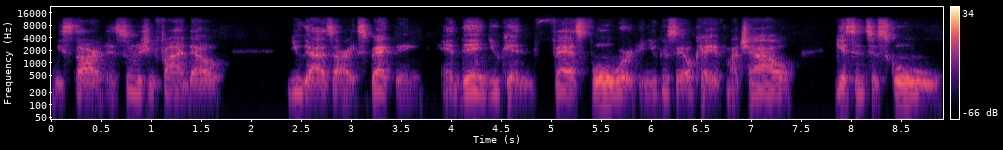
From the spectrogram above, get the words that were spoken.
We start as soon as you find out you guys are expecting and then you can fast forward and you can say okay if my child gets into school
